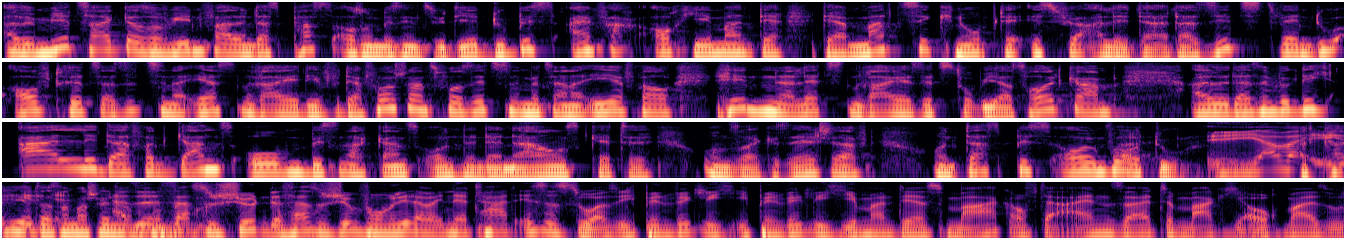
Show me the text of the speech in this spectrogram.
Also mir zeigt das auf jeden Fall, und das passt auch so ein bisschen zu dir, du bist einfach auch jemand, der, der Matze Knob, der ist für alle da. Da sitzt, wenn du auftrittst, da sitzt in der ersten Reihe die, der Vorstandsvorsitzende mit seiner Ehefrau, hinten in der letzten Reihe sitzt Tobias Holtkamp. Also da sind wirklich alle da von ganz oben bis nach ganz unten in der Nahrungskette unserer Gesellschaft. Und das bist irgendwo auch du. Ja, aber Hat Kali das nochmal schön also das hast du schön, das hast du schön formuliert, aber in der Tat ist es so. Also ich bin wirklich, ich bin wirklich jemand, der es mag. Auf der einen Seite mag ich auch mal so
